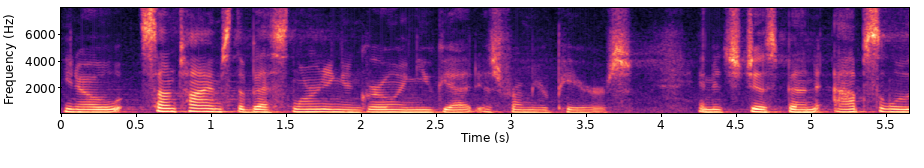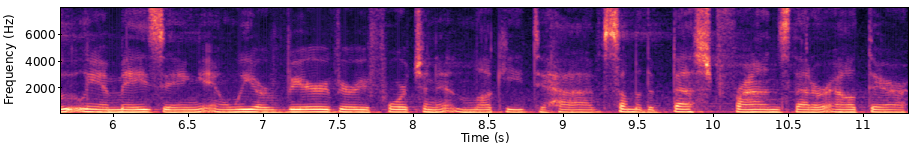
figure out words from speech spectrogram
you know, sometimes the best learning and growing you get is from your peers. And it's just been absolutely amazing. And we are very, very fortunate and lucky to have some of the best friends that are out there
